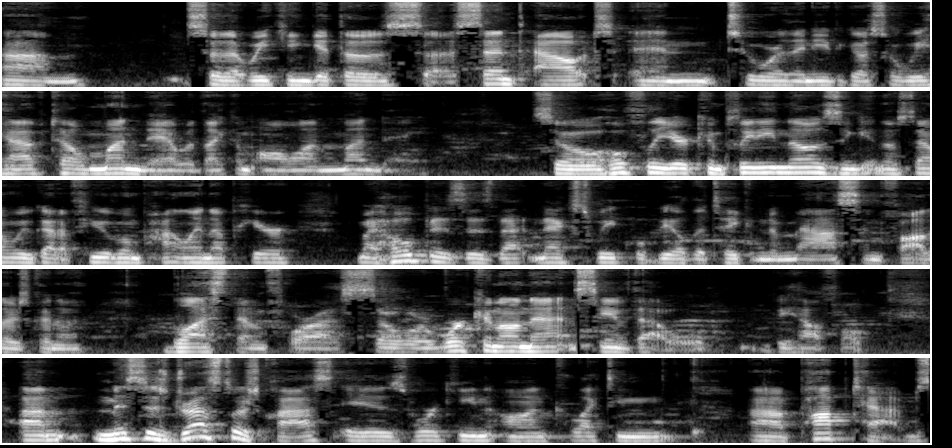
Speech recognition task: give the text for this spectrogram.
um, so that we can get those uh, sent out and to where they need to go. So we have till Monday. I would like them all on Monday. So hopefully you're completing those and getting those done. We've got a few of them piling up here. My hope is is that next week we'll be able to take them to mass and Father's going to bless them for us. So we're working on that and seeing if that will be helpful. Um, Mrs. Dressler's class is working on collecting uh, pop tabs.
